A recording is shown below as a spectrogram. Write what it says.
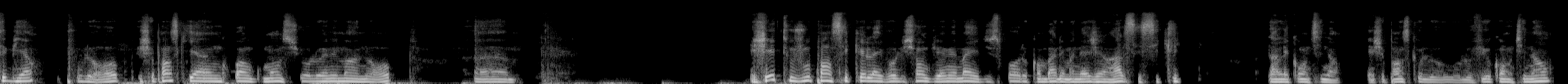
C'est bien pour l'Europe. Je pense qu'il y a un gros engouement sur le MMA en Europe. Euh, j'ai toujours pensé que l'évolution du MMA et du sport de combat de manière générale, c'est cyclique dans les continents. Et je pense que le, vieux continent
